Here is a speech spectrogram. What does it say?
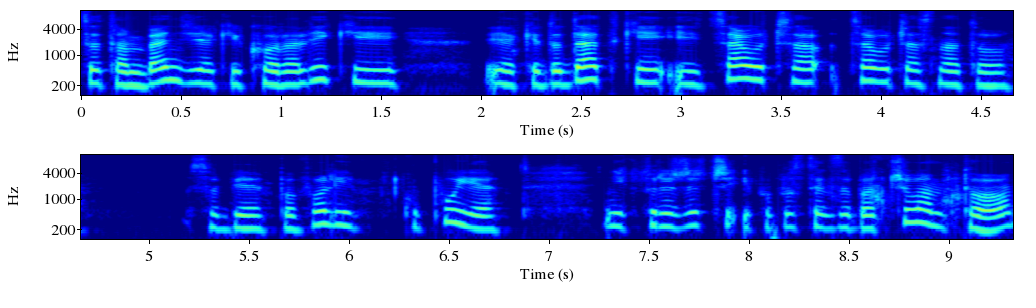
co tam będzie, jakie koraliki, jakie dodatki i cały, cały czas na to sobie powoli kupuję niektóre rzeczy i po prostu jak zobaczyłam to,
